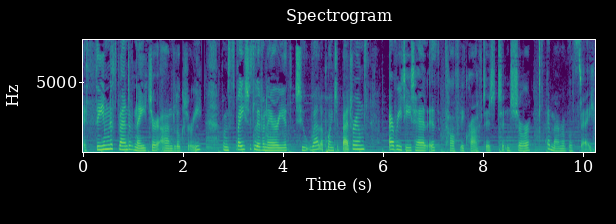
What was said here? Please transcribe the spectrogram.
a seamless blend of nature and luxury. From spacious living areas to well appointed bedrooms, every detail is thoughtfully crafted to ensure a memorable stay.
